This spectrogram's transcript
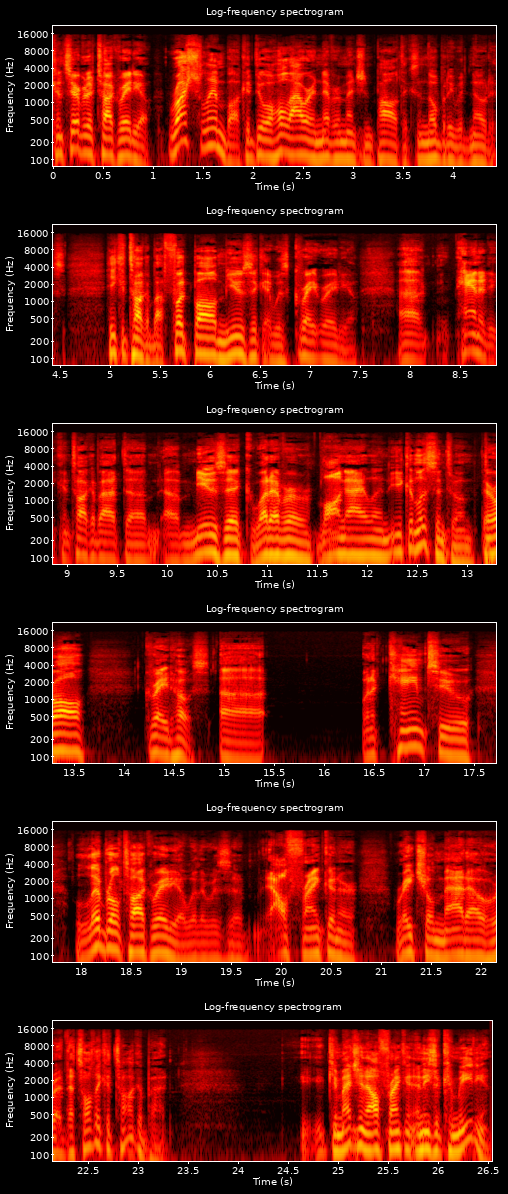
conservative talk radio, Rush Limbaugh could do a whole hour and never mention politics and nobody would notice. He could talk about football, music. It was great radio. Uh, Hannity can talk about uh, uh, music, whatever, Long Island. You can listen to them. They're all great hosts. When it came to liberal talk radio, whether it was uh, Al Franken or Rachel Maddow, that's all they could talk about. Can you imagine Al Franken, and he's a comedian.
